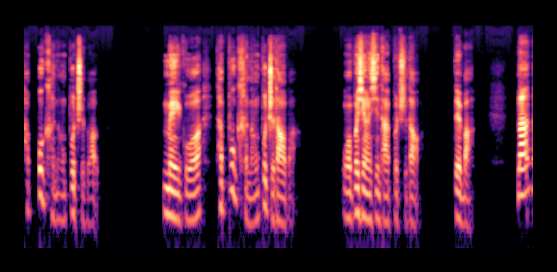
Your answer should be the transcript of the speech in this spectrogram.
他不可能不知道。美国他不可能不知道吧？我不相信他不知道，对吧？那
